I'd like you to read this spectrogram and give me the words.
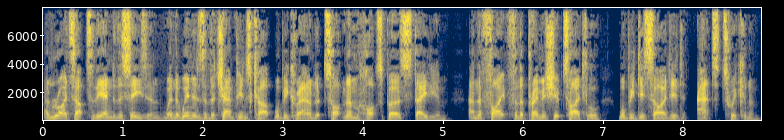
and right up to the end of the season when the winners of the Champions Cup will be crowned at Tottenham Hotspur Stadium and the fight for the Premiership title will be decided at Twickenham.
